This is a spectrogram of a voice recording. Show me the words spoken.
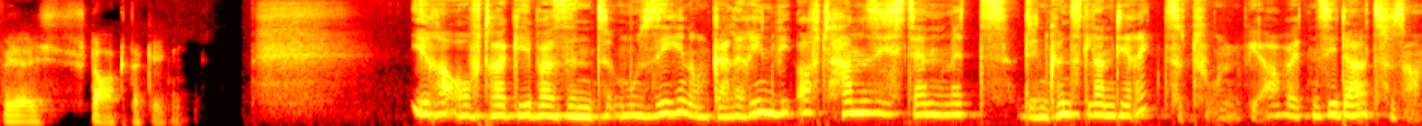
wäre ich stark dagegen. Ihre Auftraggeber sind Museen und Galerien. Wie oft haben Sie es denn mit den Künstlern direkt zu tun? Wie arbeiten Sie da zusammen?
